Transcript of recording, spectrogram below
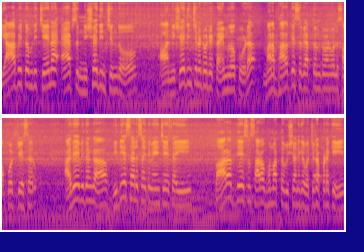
యాభై తొమ్మిది చైనా యాప్స్ నిషేధించిందో ఆ నిషేధించినటువంటి టైంలో కూడా మన భారతదేశ వ్యాప్తంగా ఉన్నటువంటి వాళ్ళు సపోర్ట్ చేశారు. అదేవిధంగా విదేశాలు సైతం ఏం చేశాయి? భారతదేశం సార్వభౌమత్వ విషయానికి వచ్చేటప్పటికీ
